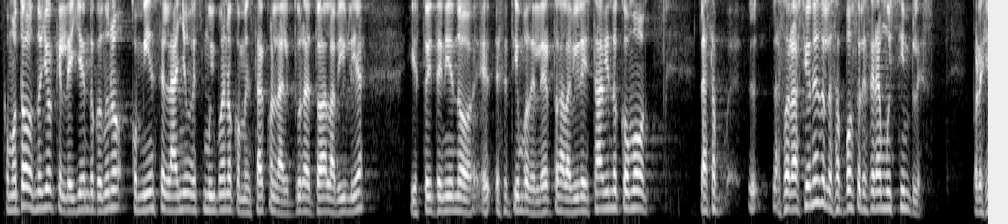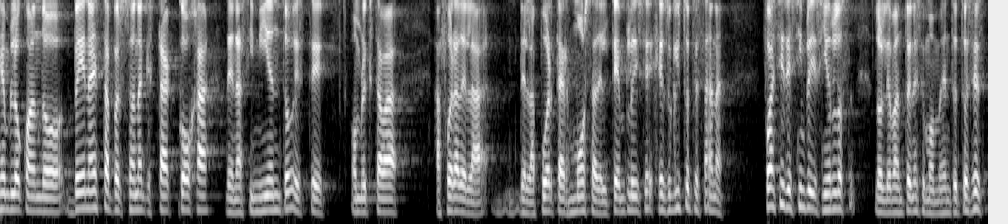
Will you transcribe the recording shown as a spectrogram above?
como todos, ¿no? Yo que leyendo, cuando uno comienza el año es muy bueno comenzar con la lectura de toda la Biblia. Y estoy teniendo e-, ese tiempo de leer toda la Biblia. Y estaba viendo cómo las, las oraciones de los apóstoles eran muy simples. Por ejemplo, cuando ven a esta persona que está coja de nacimiento, este hombre que estaba afuera de la, de la puerta hermosa del templo, dice, Jesucristo te sana. Fue así de simple y el Señor los, lo levantó en ese momento. Entonces,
